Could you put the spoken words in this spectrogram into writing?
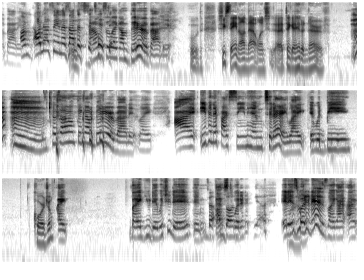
about it. I'm I'm not saying that's not the I don't feel like I'm bitter about it. Ooh, she's staying on that one. I think I hit a nerve. Mm, Cause I don't think I'm bitter about it. Like I, even if I seen him today, like it would be Cordial. like, like you did what you did, and So that's what it. Yeah. It is what it is. Like I, I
